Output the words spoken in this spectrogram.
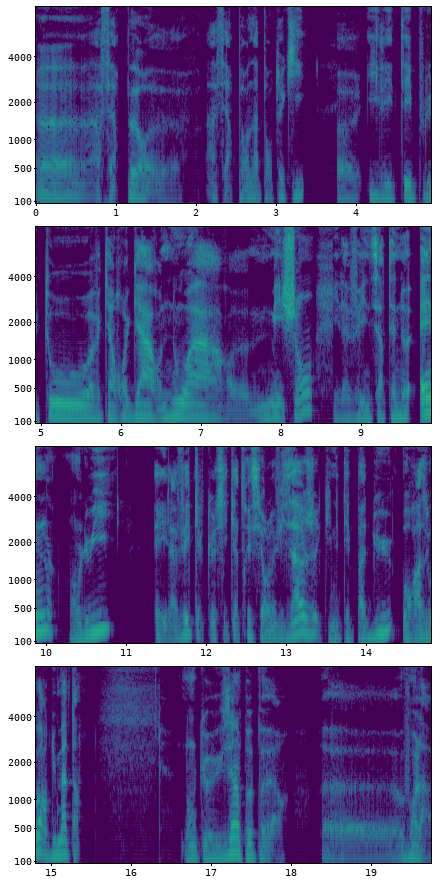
à faire peur à faire peur n'importe qui. Euh, il était plutôt avec un regard noir, euh, méchant. Il avait une certaine haine en lui et il avait quelques cicatrices sur le visage qui n'étaient pas dues au rasoir du matin. Donc euh, il faisait un peu peur. voilà,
